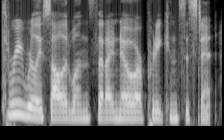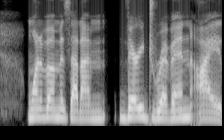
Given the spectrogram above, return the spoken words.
three really solid ones that I know are pretty consistent. One of them is that I'm very driven. I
